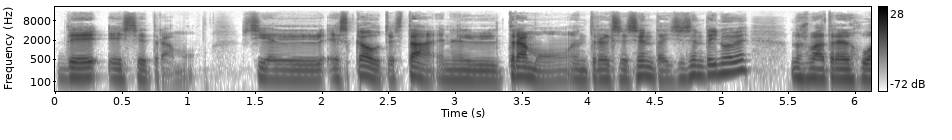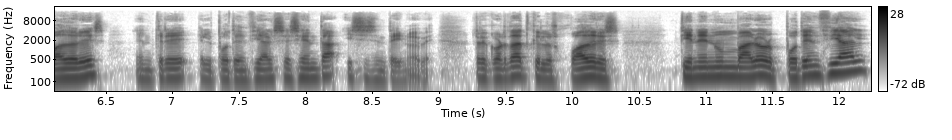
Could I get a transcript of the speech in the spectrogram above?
de ese tramo. Si el scout está en el tramo entre el 60 y 69, nos va a traer jugadores entre el potencial 60 y 69. Recordad que los jugadores tienen un valor potencial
